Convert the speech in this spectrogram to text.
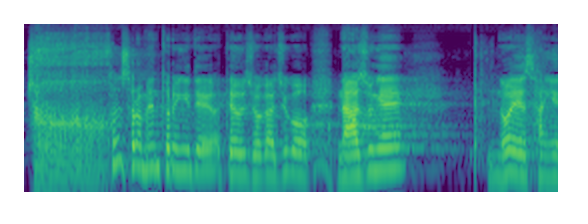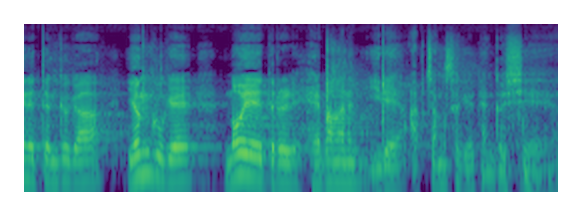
좋은 서로 멘토링이 되어줘 가지고 나중에 노예 상인했던 그가 영국의 노예들을 해방하는 일에 앞장서게 된 것이에요.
